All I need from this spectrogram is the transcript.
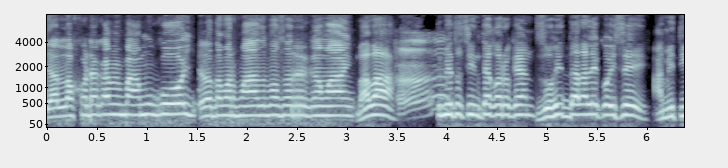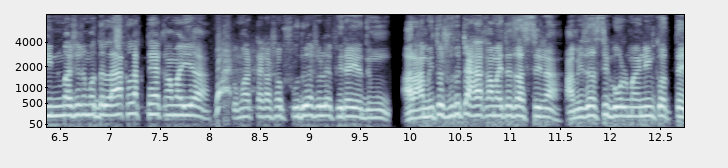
দেড় লক্ষ টাকা আমি পামু কই? এটা তো আমার পাঁচ বছরের কামাই। বাবা তুমি তো চিন্তা করো কেন? জহির দালালে কইছে আমি তিন মাসের মধ্যে লাখ লাখ টাকা কামাইয়া। তোমার টাকা সব শুধু আসলে ফিরাইয়া দিমু। আর আমি তো শুধু টাকা কামাইতে যাচ্ছি না, আমি যাচ্ছি গোল্ড মাইনিং করতে।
